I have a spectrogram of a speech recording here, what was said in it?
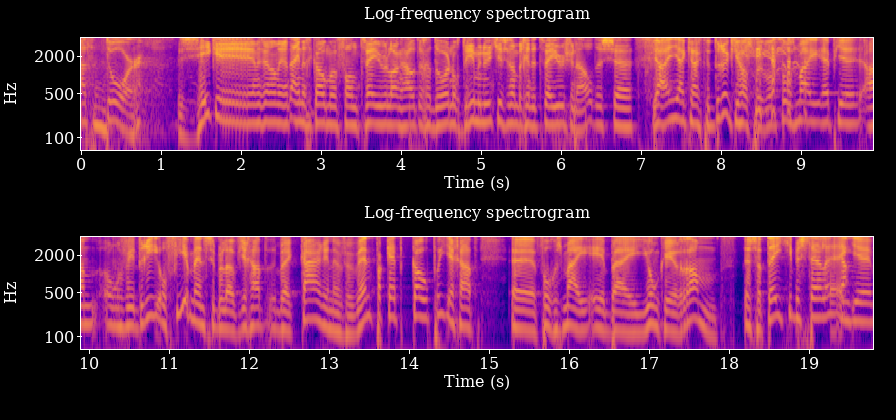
Gaat door. Zeker. En we zijn alweer aan het einde gekomen van twee uur lang Houten gaat door. Nog drie minuutjes en dan begint het twee uur journaal. Dus eh, Ja, en jij krijgt de druk, Jasper. Want volgens mij heb je aan ongeveer drie of vier mensen beloofd. Je gaat bij Karin een verwendpakket kopen. Je gaat eh, volgens mij eh, bij Jonker Ram een satéetje bestellen. En je,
